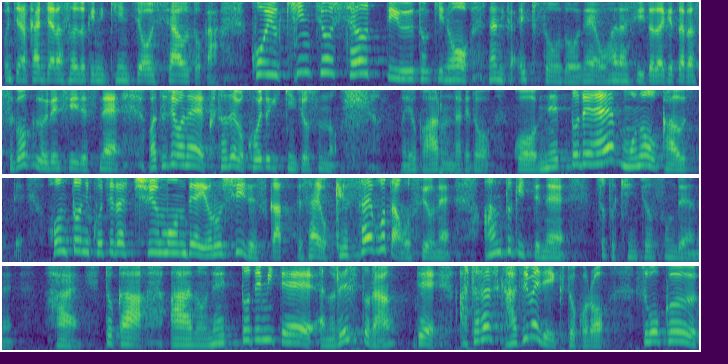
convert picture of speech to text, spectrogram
うんちゃらかんちゃらそういう時に緊張しちゃうとかこういう緊張しちゃうっていう時の何かエピソードをねお話しいただけたらすごく嬉しいですね。私はね例えばこういう時緊張するの。まあ、よくあるんだけど、こう、ネットでね、物を買うって、本当にこちら注文でよろしいですかって最後、決済ボタンを押すよね。あの時ってね、ちょっと緊張すんだよね。はい。とか、あの、ネットで見て、あの、レストランで、新しく初めて行くところ、すごく、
